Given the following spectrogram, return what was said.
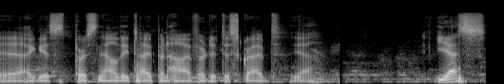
uh, I guess, personality type and how I've heard it described. Yeah. Yes,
